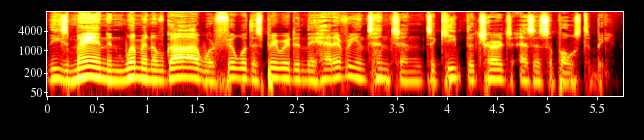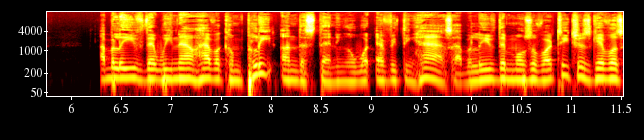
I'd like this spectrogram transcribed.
these men and women of God were filled with the Spirit and they had every intention to keep the church as it's supposed to be. I believe that we now have a complete understanding of what everything has. I believe that most of our teachers give us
